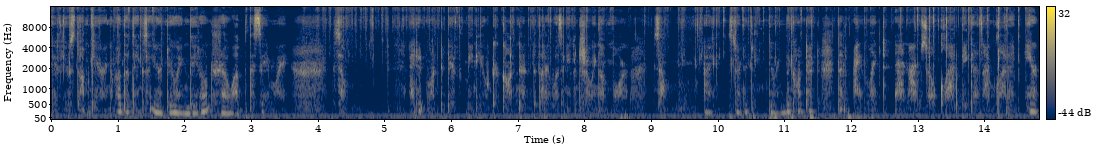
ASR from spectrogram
if you stop caring about the things that you're doing, they don't show up the same way. So I didn't want to give mediocre content that I wasn't even showing up for. So I started doing the content that I liked, and I'm so glad because I'm glad I'm here,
